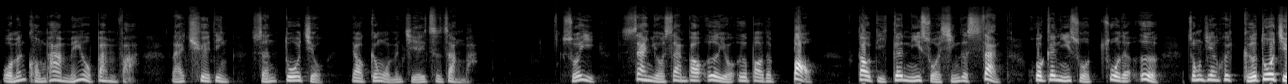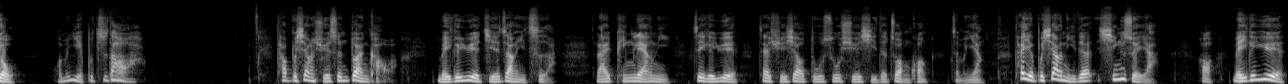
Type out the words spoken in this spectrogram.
我们恐怕没有办法来确定神多久要跟我们结一次账吧。所以，善有善报，恶有恶报的报，到底跟你所行的善或跟你所做的恶中间会隔多久，我们也不知道啊。他不像学生段考啊，每个月结账一次啊，来评量你这个月在学校读书学习的状况怎么样。他也不像你的薪水呀，好，每个月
